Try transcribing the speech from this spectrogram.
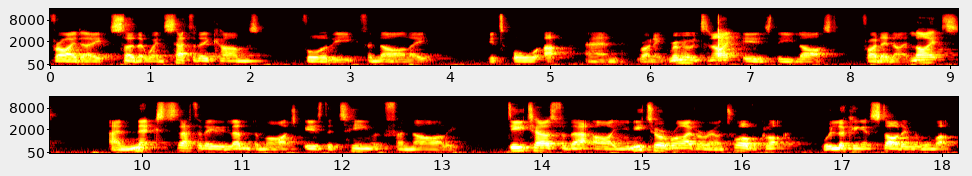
Friday so that when Saturday comes for the finale, it's all up and running. Remember, tonight is the last Friday Night Lights, and next Saturday, the 11th of March, is the team finale. Details for that are you need to arrive around 12 o'clock. We're looking at starting the warm up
